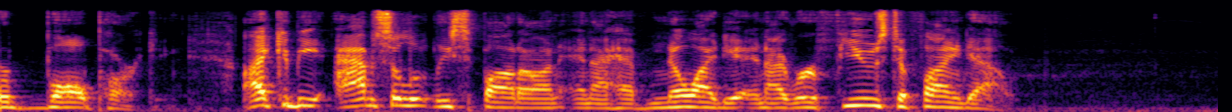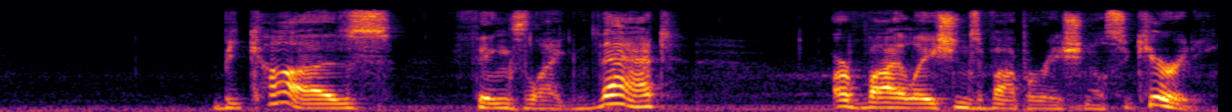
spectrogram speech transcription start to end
We're ballparking. I could be absolutely spot on, and I have no idea, and I refuse to find out. Because things like that are violations of operational security.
